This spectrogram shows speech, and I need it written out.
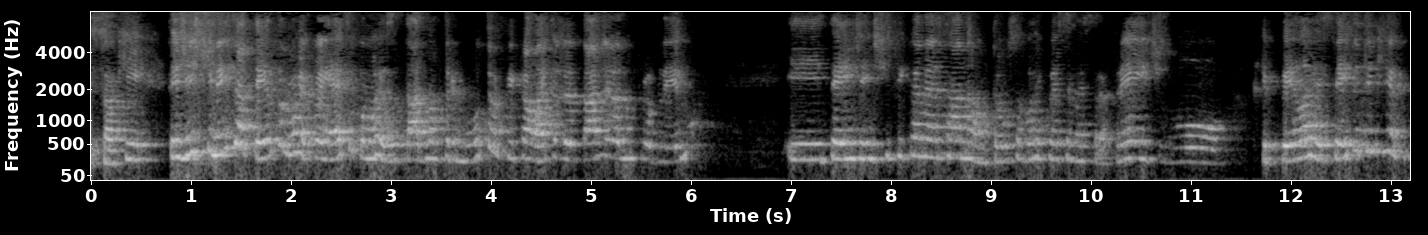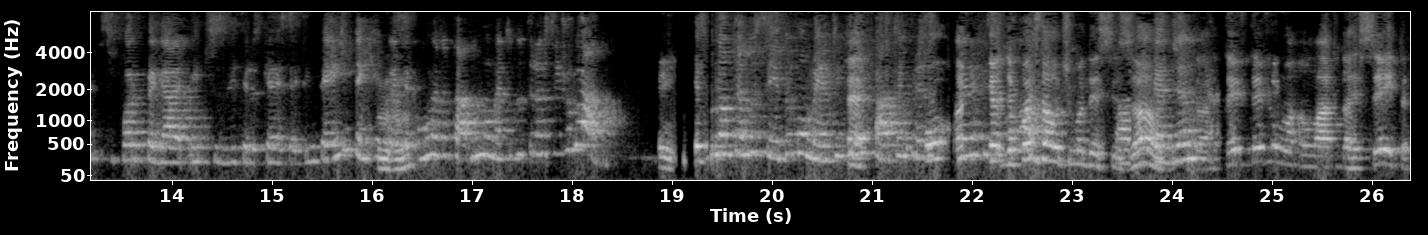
só que tem gente que nem se atenta, não reconhece como resultado, não tributa, fica lá que já está gerando um problema. E tem gente que fica nessa, ah, não, então só vou reconhecer mais para frente, vou. Porque pela receita tem que, se for pegar ipsos literos que a receita entende, tem que reconhecer uhum. como resultado no momento do trânsito julgado. Sim. Mesmo não tendo sido o momento em que, é. de fato, a empresa o, Depois da última decisão, teve, teve um, um ato da Receita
